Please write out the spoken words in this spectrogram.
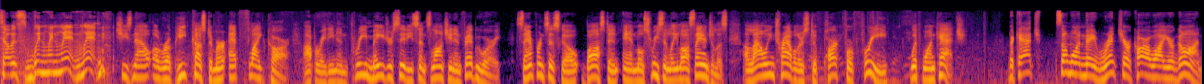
So it was win, win, win, win. She's now a repeat customer at Flightcar, operating in three major cities since launching in February. San Francisco, Boston, and most recently Los Angeles, allowing travelers to park for free with one catch. The catch? Someone may rent your car while you're gone.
